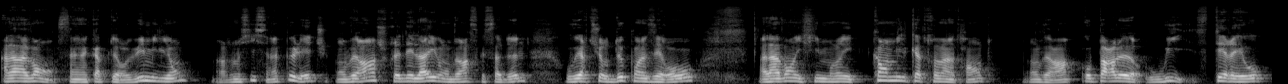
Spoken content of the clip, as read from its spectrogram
À l'avant, c'est un capteur 8 millions. Alors je me suis dit, c'est un peu l'edge. On verra, je ferai des lives, on verra ce que ça donne. Ouverture 2.0. À l'avant, il filmerait qu'en 1080-30. On verra. Haut-parleur, oui, stéréo.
